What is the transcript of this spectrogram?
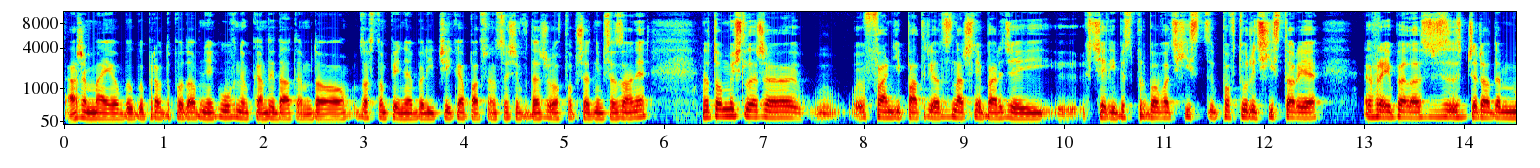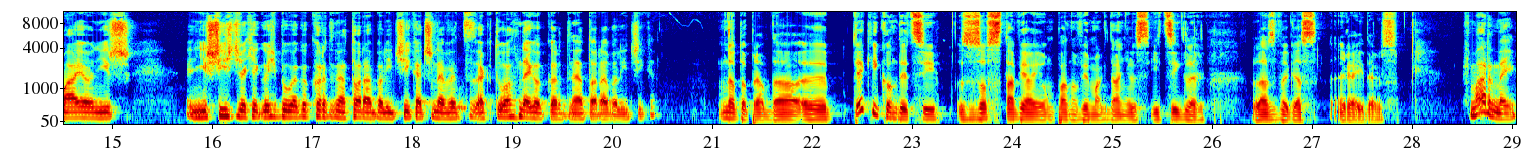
A że Mayo byłby prawdopodobnie głównym kandydatem do zastąpienia Belicika, patrząc co się wydarzyło w poprzednim sezonie, no to myślę, że fani Patriot znacznie bardziej chcieliby spróbować his powtórzyć historię Vrabela z, z Jerodem Mayo niż niż iść w jakiegoś byłego koordynatora Belicika, czy nawet aktualnego koordynatora Belicika. No to prawda. Y, w jakiej kondycji zostawiają panowie McDaniels i Ziegler Las Vegas Raiders? W marnej,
